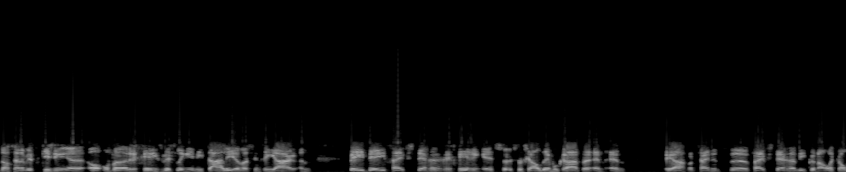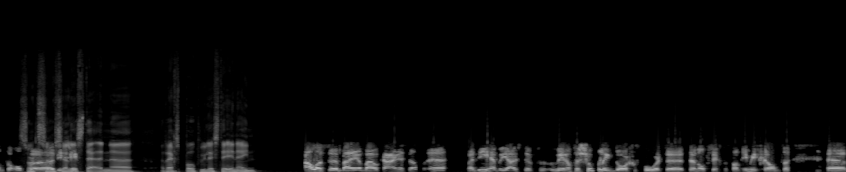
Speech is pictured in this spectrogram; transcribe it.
dan zijn er weer verkiezingen of een regeringswisseling in Italië, waar sinds een jaar een PD vijf sterren regering is, Sociaaldemocraten en, en ja, wat zijn het? vijf sterren, die kunnen alle kanten op. Soort socialisten en rechtspopulisten in één. Alles bij, bij elkaar is dat. Maar die hebben juist weer een versoepeling doorgevoerd ten opzichte van immigranten. Uh,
